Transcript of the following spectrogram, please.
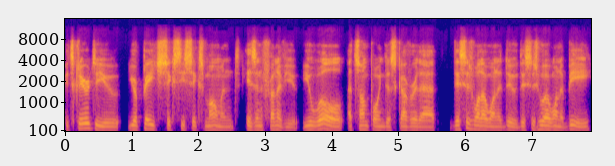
it's clear to you your page 66 moment is in front of you. You will at some point discover that this is what i want to do this is who i want to be.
